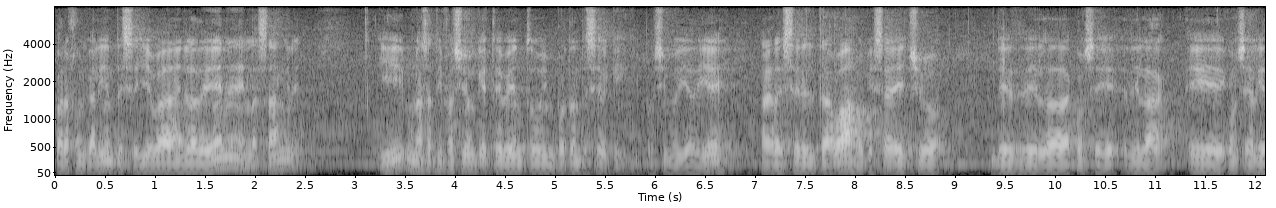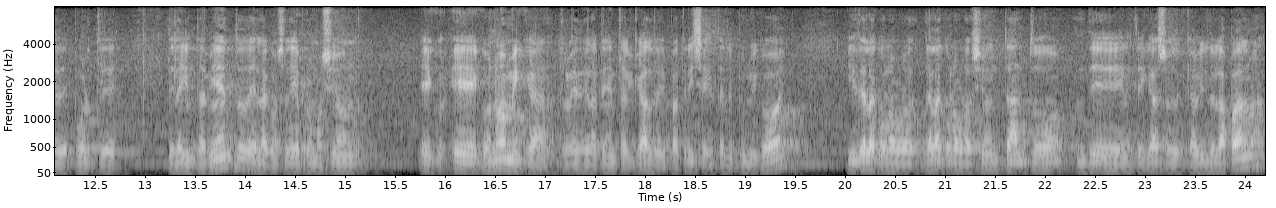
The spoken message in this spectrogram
para Fuencaliente se lleva en el ADN, en la sangre, y una satisfacción que este evento importante sea aquí. El próximo día 10, agradecer el trabajo que se ha hecho desde la, de la eh, Concejalía de Deporte del Ayuntamiento, de la Concejalía de Promoción Económica a través de la teniente alcalde Patricia, que está en el público hoy, y de la, colaboración tanto de, en este caso, del Cabildo de La Palma,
